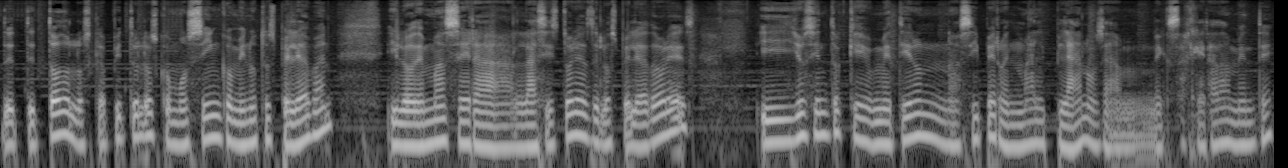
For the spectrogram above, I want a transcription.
de, todos los capítulos, como cinco minutos peleaban y lo demás era las historias de los peleadores. Y yo siento que metieron así, pero en mal plan, o sea, exageradamente.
